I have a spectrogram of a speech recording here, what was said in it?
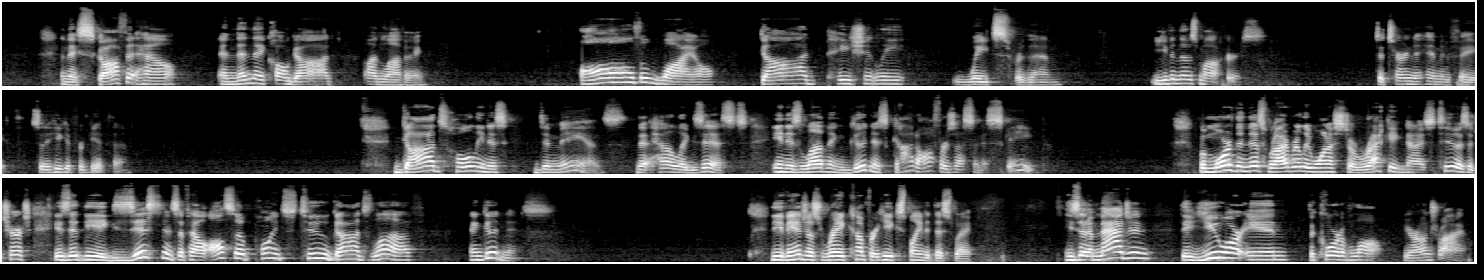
And they scoff at hell, and then they call God unloving. All the while, God patiently waits for them, even those mockers, to turn to Him in faith so that He could forgive them. God's holiness demands that hell exists. In his loving goodness, God offers us an escape. But more than this, what I really want us to recognize too as a church is that the existence of hell also points to God's love and goodness. The evangelist Ray Comfort, he explained it this way. He said, Imagine that you are in the court of law, you're on trial.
